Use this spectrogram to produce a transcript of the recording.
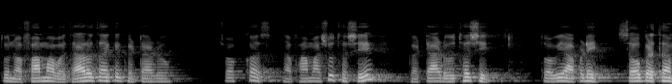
તો નફામાં વધારો થાય કે ઘટાડો? ચોક્કસ, નફામાં શું થશે? ઘટાડો થશે. તો હવે આપણે સૌપ્રથમ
